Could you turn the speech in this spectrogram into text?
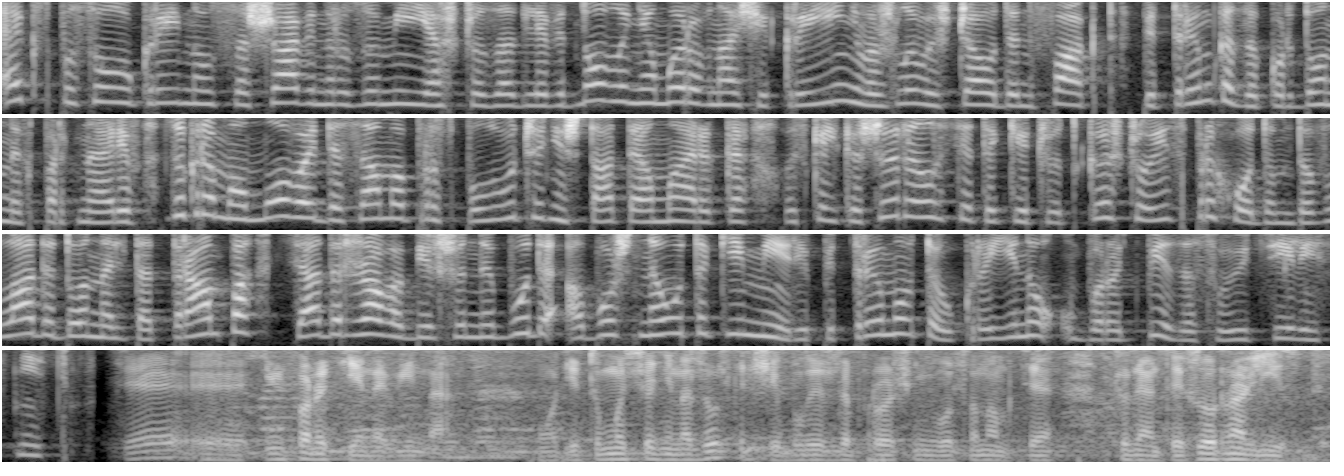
екс-посол України у США він розуміє, що задля відновлення миру в нашій країні важливий ще один факт підтримка закордонних партнерів. Зокрема, мова йде саме про Сполучені Штати Америки, оскільки ширилися такі чутки, що із приходом до влади Дональда Трампа ця держава більше не буде або ж не у такій мірі підтримувати Україну у боротьбі за свою цілісність. Це е, інформаційна війна. От, і тому сьогодні на зустрічі були запрошені в основному це студенти, журналісти,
